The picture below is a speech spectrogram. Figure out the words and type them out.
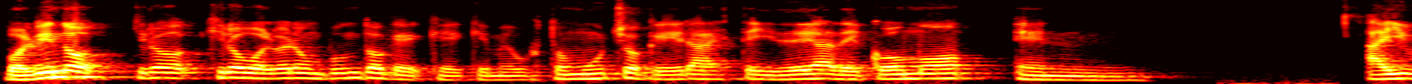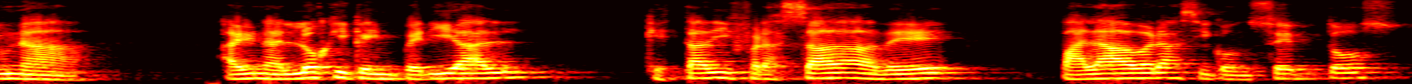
volviendo, quiero, quiero volver a un punto que, me gustó mucho, que era esta idea de cómo hay, una, hay una lógica imperial que está disfrazada de palabras y conceptos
